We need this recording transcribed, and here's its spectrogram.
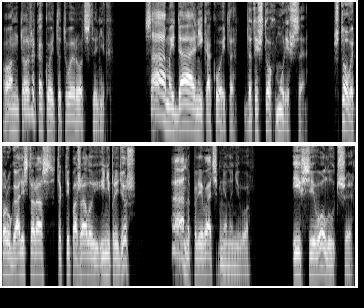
он тоже какой-то твой родственник. Самый дальний какой-то. Да ты что хмуришься? Что вы, поругались-то раз, так ты, пожалуй, и не придешь? А наплевать мне на него. И всего лучше.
